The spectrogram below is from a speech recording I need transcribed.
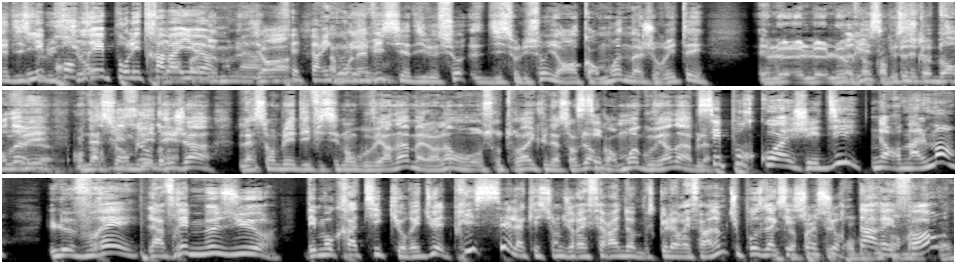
a les progrès pour les Il y aura pas travailleurs. de- il y aura- vous pas à mon avis, s'il y a dissolution, dissolution, il y aura encore moins de majorité. Et le, le, le risque, c'est de bordel. On une assemblée. Déjà, l'assemblée est difficilement gouvernable. Alors là, on se retrouvera avec une assemblée encore moins gouvernable. C'est pourquoi j'ai dit, normalement, le vrai, la vraie mesure démocratique qui aurait dû être prise, c'est la question du référendum. Parce que le référendum, tu poses la Et question sur ta réforme,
